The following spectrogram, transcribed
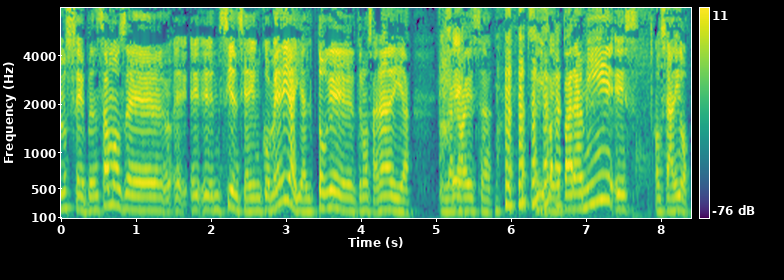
no sé, pensamos eh, eh, en ciencia y en comedia y al toque tenemos a Nadia en la Sí. cabeza. y pa- para mí es, o sea, digo,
